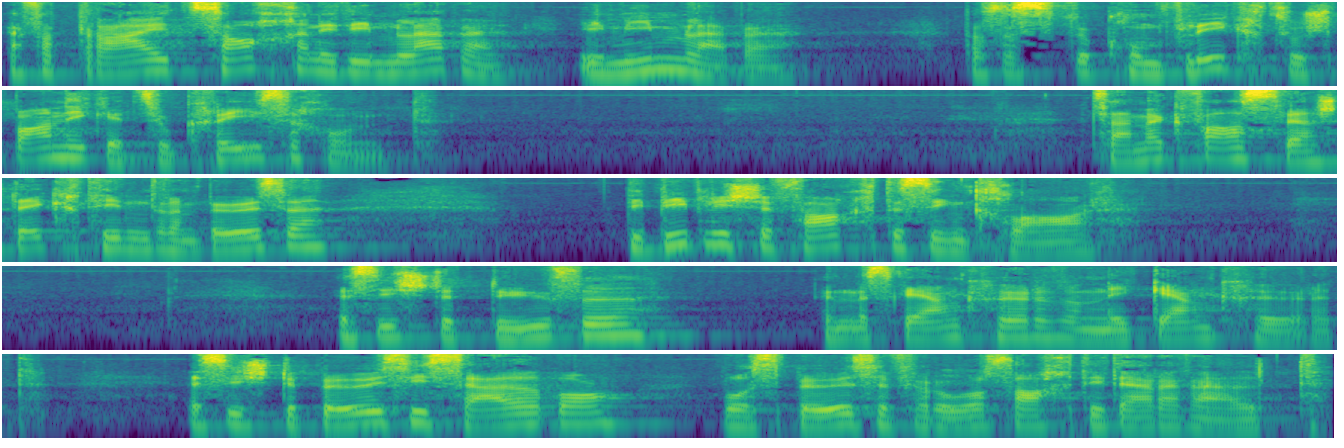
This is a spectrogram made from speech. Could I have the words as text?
Er vertreibt Sachen in deinem Leben, in meinem Leben, dass es zu Konflikten, zu Spannungen, zu Krisen kommt. Zusammengefasst, wer steckt hinter dem Bösen? Die biblischen Fakten sind klar. Es ist der Teufel, wenn man es gern hört oder nicht gern hört. Es ist der Böse selber, der das Böse verursacht in dieser Welt.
